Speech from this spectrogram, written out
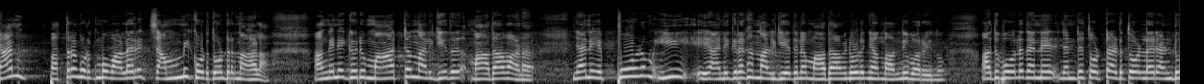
ഞാൻ പത്രം കൊടുക്കുമ്പോൾ വളരെ ചമ്മി കൊടുത്തുകൊണ്ടിരുന്ന ആളാണ് അങ്ങനെയൊക്കെ ഒരു മാറ്റം നൽകിയത് മാതാവാണ്. ഞാൻ എപ്പോഴും ഈ അനുഗ്രഹം നൽകിയതിന് മാതാവിനോട് ഞാൻ നന്ദി പറയുന്നു. അതുപോലെ തന്നെ എന്റെ തൊട്ടടുത്തുള്ള രണ്ട്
